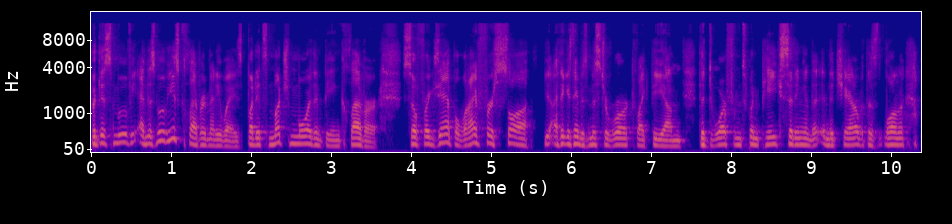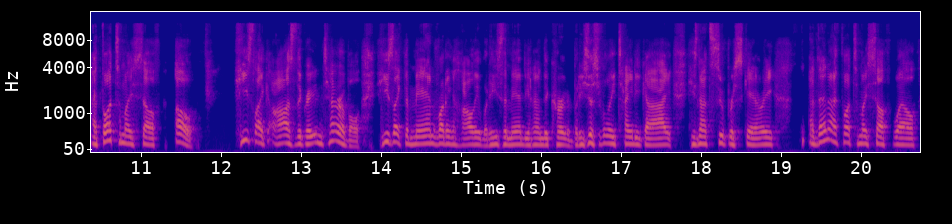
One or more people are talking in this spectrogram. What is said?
But this movie, and this movie is clever in many ways, but it's much more than being clever. So, for example, when I first saw, I think his name is Mr. Rourke, like the um the dwarf from Twin Peaks, sitting in the in the chair with his long, I thought to myself, oh, he's like Oz the Great and Terrible. He's like the man running Hollywood. He's the man behind the curtain, but he's just a really tiny guy. He's not super scary. And then I thought to myself, well,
